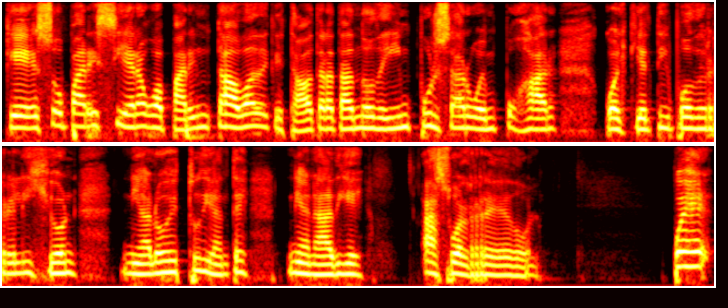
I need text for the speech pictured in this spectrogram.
que eso pareciera o aparentaba de que estaba tratando de impulsar o empujar cualquier tipo de religión ni a los estudiantes ni a nadie a su alrededor. Pues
